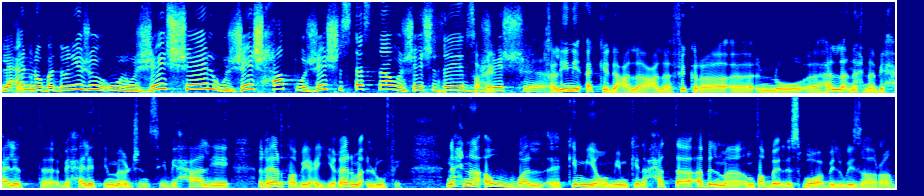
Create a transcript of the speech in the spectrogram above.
لأنه بدهم يجوا يقولوا الجيش شال والجيش حط والجيش استثنى والجيش زاد صحيح. والجيش خليني أكد على على فكرة آه، إنه آه، هلأ نحن بحالة بحالة ايمرجنسي بحالة غير طبيعية غير مألوفة نحن أول كم يوم يمكن حتى قبل ما نطبق الأسبوع بالوزارة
